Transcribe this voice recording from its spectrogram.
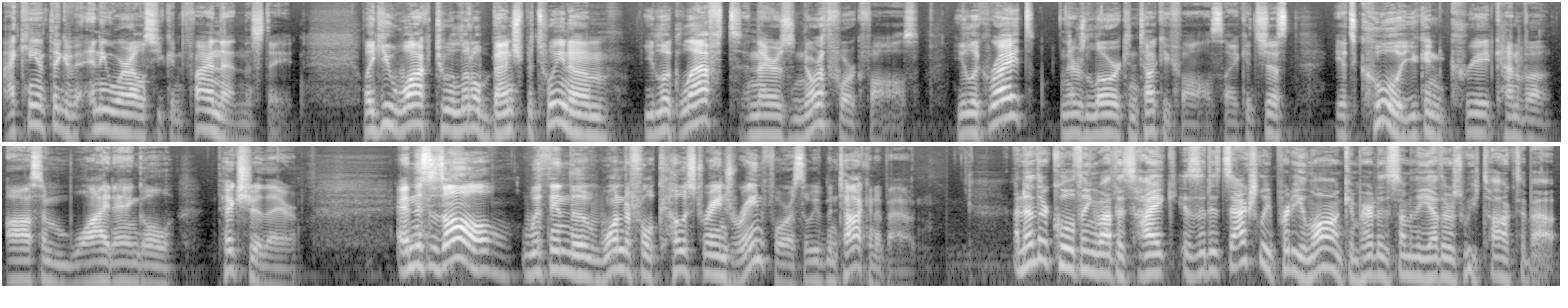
I can't think of anywhere else you can find that in the state. Like you walk to a little bench between them, you look left, and there's North Fork Falls. You look right, and there's Lower Kentucky Falls. Like it's just, it's cool. You can create kind of an awesome wide angle picture there. And this is all within the wonderful Coast Range rainforest that we've been talking about. Another cool thing about this hike is that it's actually pretty long compared to some of the others we've talked about.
